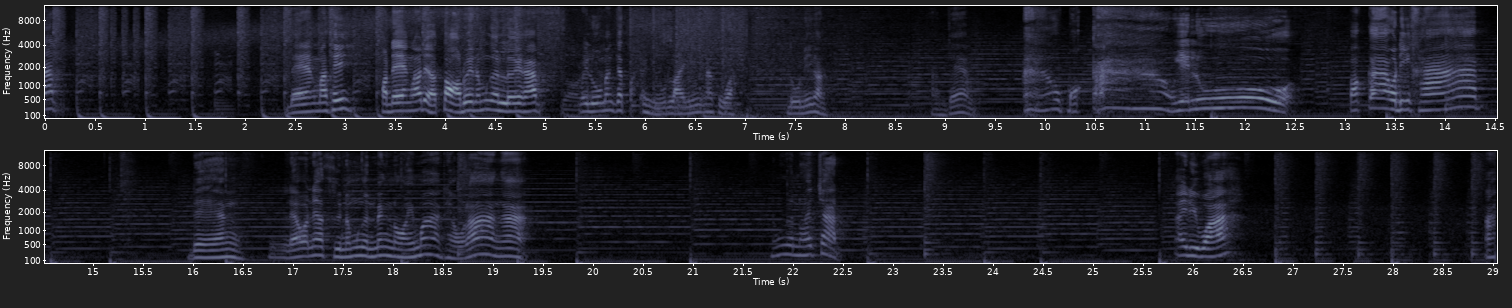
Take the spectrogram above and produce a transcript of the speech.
ครับ แดงมาสิพอแดงแล้วเดี๋ยวต่อด้วยน้ำเงินเลยครับ ไม่รู้แมันจะโอ้โหลายนี้น่ากลัว ดูนี้ก่อนสามแต้มอ้าวปอกเก้าเยลูปอกเก้าสวัสดีครับ แดง แล้วอันนี้คือน้ำเงินแม่งน้อยมากแถวล่างอะ่ะ น้ำเงินน้อยจัด ไอ้ดีวะ อะ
